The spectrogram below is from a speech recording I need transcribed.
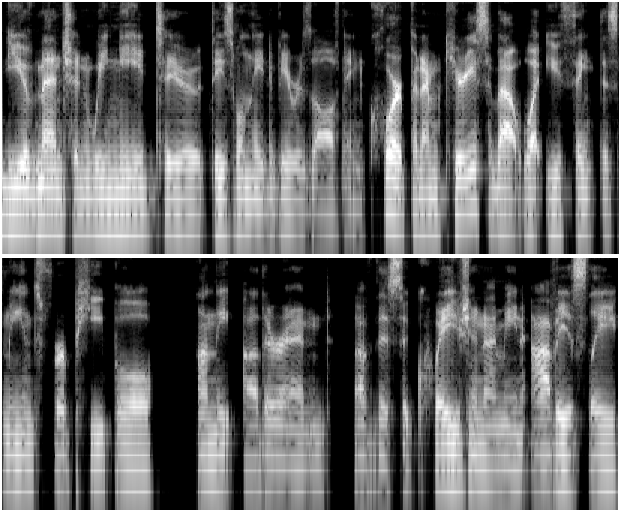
you've mentioned we need to these will need to be resolved in court, but I'm curious about what you think this means for people on the other end of this equation. I mean, obviously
